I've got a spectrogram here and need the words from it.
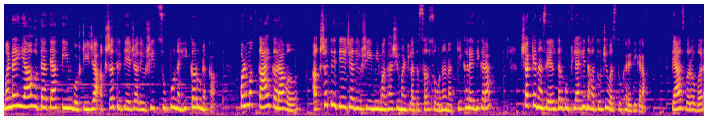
मंडळी या होत्या त्या तीन गोष्टी ज्या अक्षतृतीयेच्या दिवशी चुकूनही करू नका. पण मग काय करावं? अक्षतृतीयेच्या दिवशी मी मघाशी म्हटलं तसं सोनं नक्की खरेदी करा. शक्य नसेल तर कुठल्याही धातूची वस्तू खरेदी करा. त्याचबरोबर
